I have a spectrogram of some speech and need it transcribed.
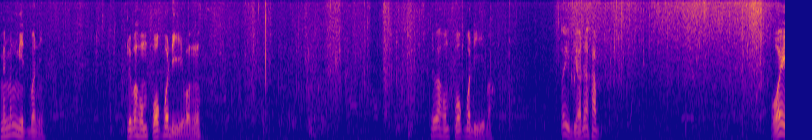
แม่นมันมิดบ่นี่ หรือว่าผมปกบ่ดีบ่หึหรือว่าผมปกบ่ดีบ่เอ้ยเดี๋ยวนะครับ โอ้ย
